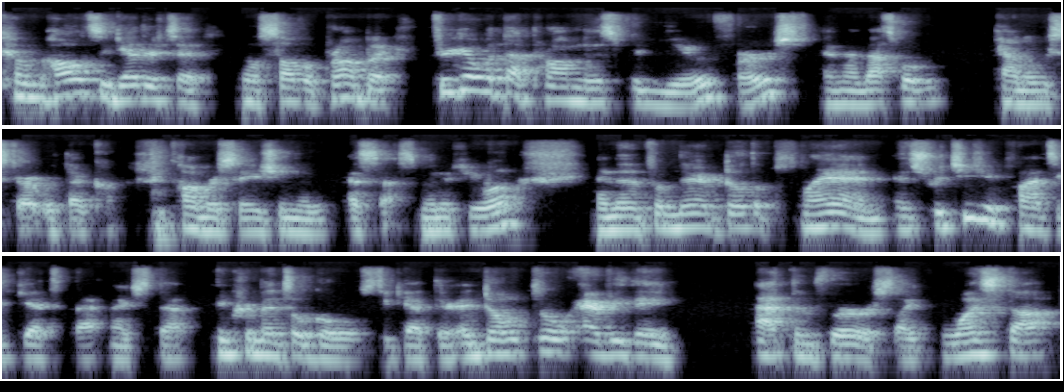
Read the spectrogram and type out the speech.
come all together to you know, solve a problem. But figure out what that problem is for you first, and then that's what kind of we start with that conversation and assessment, if you will, and then from there build a plan and strategic plan to get to that next step, incremental goals to get there, and don't throw everything at them first. Like one stop,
